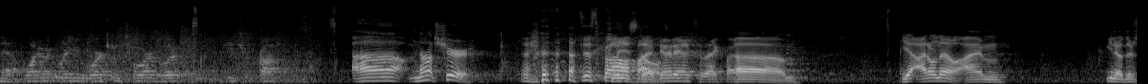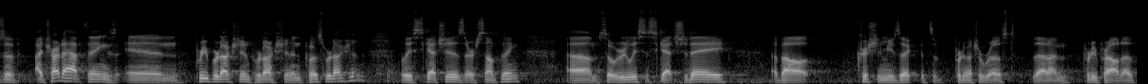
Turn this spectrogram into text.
now? What are, what are you working toward? What are future projects? Uh, I'm not sure. Disqualified. don't. Don't answer that question. Um, Yeah, I don't know. I'm, you know, there's a. I try to have things in pre-production, production, and post-production, at least sketches or something. Um, so we released a sketch today about Christian music. It's a, pretty much a roast that I'm pretty proud of.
